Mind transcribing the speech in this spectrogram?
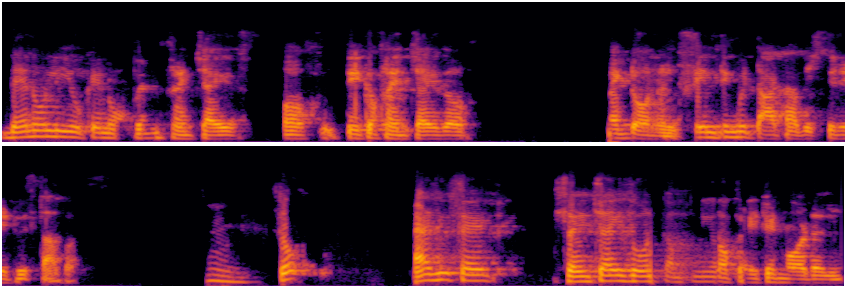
Then only you can open franchise or take a franchise of McDonald's. Same thing with Tata, which they did with Starbucks. Hmm. So, as you said, franchise-owned company operated model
